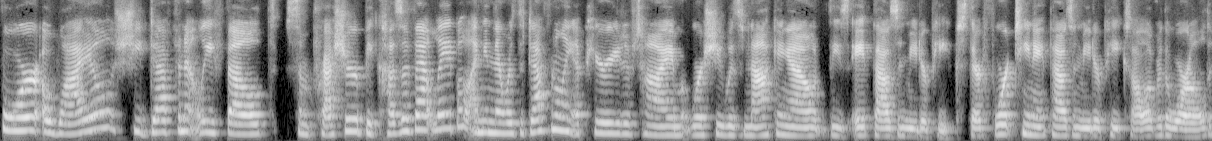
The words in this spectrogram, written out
for a while, she definitely felt some pressure because of that label. I mean, there was definitely a period of time where she was knocking out these 8,000 meter peaks. There are 14 8,000 meter peaks all over the world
